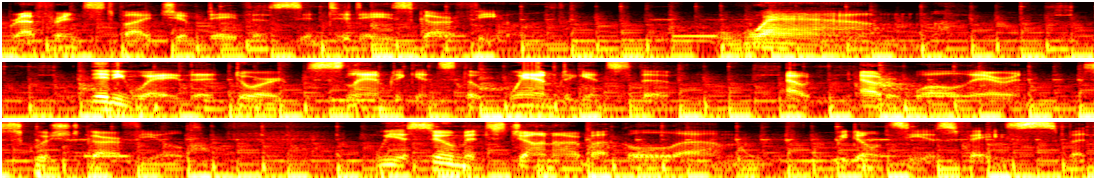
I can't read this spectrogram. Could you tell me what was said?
referenced by Jim Davis in today's Garfield. Wham! Anyway, the door slammed against the whammed against the out, outer wall there and squished Garfield. We assume it's Jon Arbuckle. Um, we don't see his face, but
